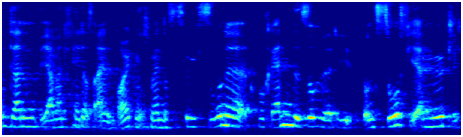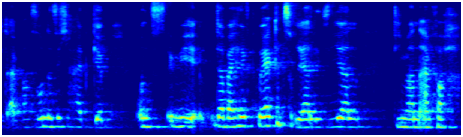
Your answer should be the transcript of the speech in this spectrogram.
Und dann, ja, man fällt aus allen Wolken. Ich meine, das ist wirklich so eine horrende Summe, die uns so viel ermöglicht, einfach so eine Sicherheit gibt, uns irgendwie dabei hilft, Projekte zu realisieren, die man einfach,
